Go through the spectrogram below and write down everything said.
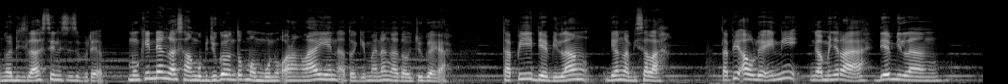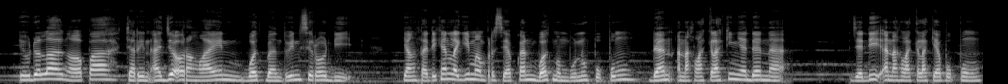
Nggak dijelasin sih sebenarnya. Mungkin dia nggak sanggup juga untuk membunuh orang lain atau gimana nggak tahu juga ya. Tapi dia bilang dia nggak bisa lah. Tapi Aulia ini nggak menyerah. Dia bilang ya udahlah nggak apa, cariin aja orang lain buat bantuin si Rodi. Yang tadi kan lagi mempersiapkan buat membunuh Pupung dan anak laki-lakinya Dana. Jadi anak laki-laki Pupung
